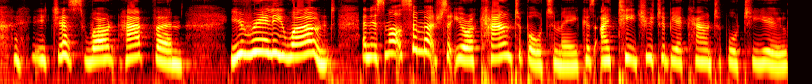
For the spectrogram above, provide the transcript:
it just won't happen. You really won't. And it's not so much that you're accountable to me, because I teach you to be accountable to you.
